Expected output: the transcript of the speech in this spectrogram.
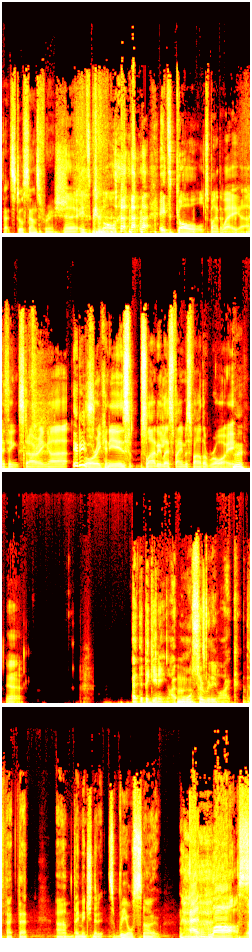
That still sounds fresh. Uh, it's gold. it's gold, by the way. I think starring uh, It is. Rory Kinnear's slightly less famous father, Roy. Yeah. At the beginning, I Mm. also really like the fact that um, they mention that it's real snow. At last,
